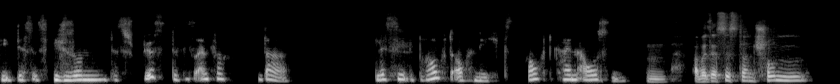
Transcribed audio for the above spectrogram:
Die, das ist wie so ein, das spürst, das ist einfach da. Lassie braucht auch nichts, braucht kein Außen. Hm, aber das ist dann schon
